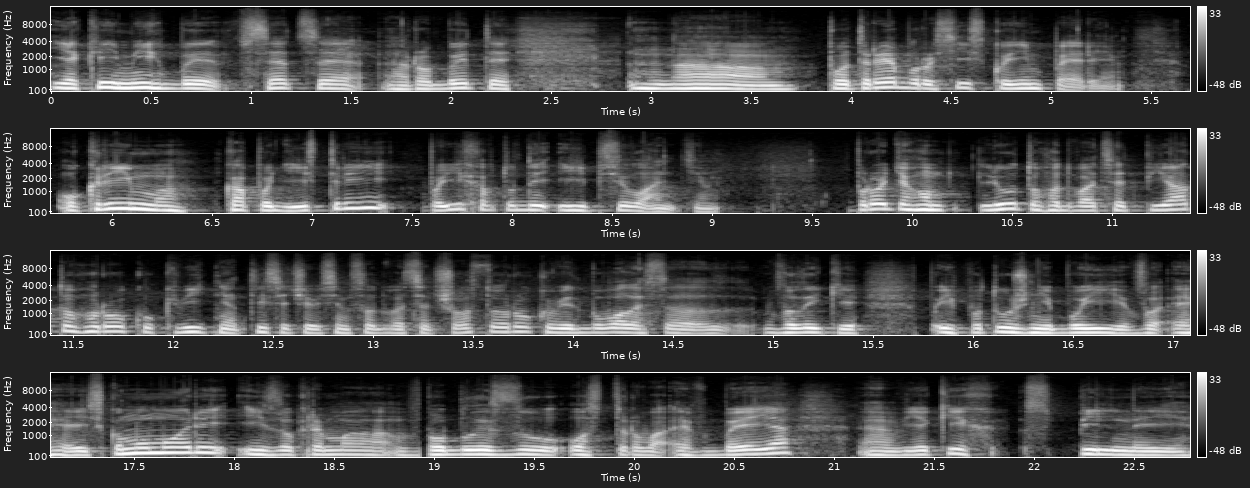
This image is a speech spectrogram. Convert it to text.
який міг би все це робити на потребу Російської імперії. Окрім Каподістрії, поїхав туди і Псіланті. Протягом лютого 25-го року, квітня 1826 року відбувалися великі і потужні бої в Егейському морі, і, зокрема, поблизу острова Евбея, е, в яких спільний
